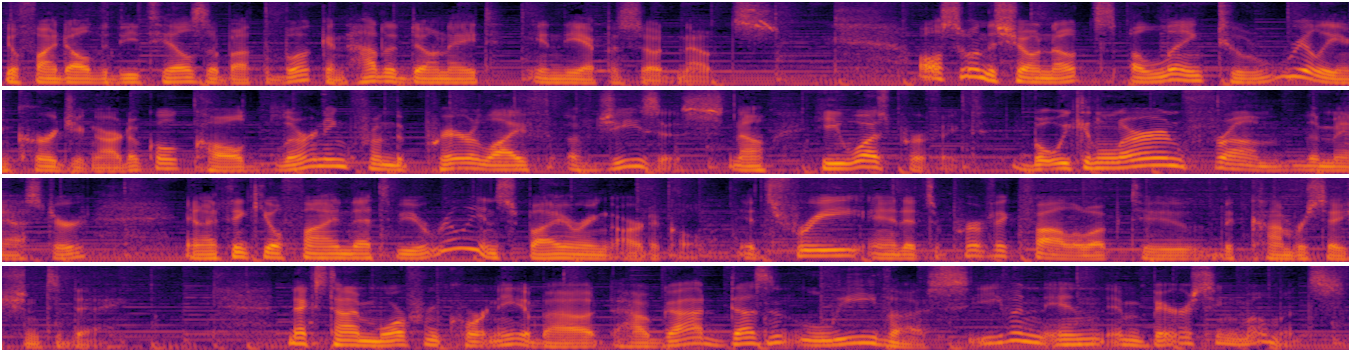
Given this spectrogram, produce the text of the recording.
You'll find all the details about the book and how to donate in the episode notes. Also, in the show notes, a link to a really encouraging article called Learning from the Prayer Life of Jesus. Now, he was perfect, but we can learn from the Master, and I think you'll find that to be a really inspiring article. It's free, and it's a perfect follow up to the conversation today. Next time, more from Courtney about how God doesn't leave us, even in embarrassing moments.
